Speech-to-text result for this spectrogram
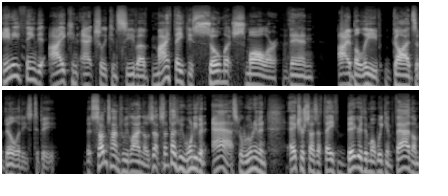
Anything that I can actually conceive of, my faith is so much smaller than I believe God's abilities to be. But sometimes we line those up. Sometimes we won't even ask or we won't even exercise a faith bigger than what we can fathom,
